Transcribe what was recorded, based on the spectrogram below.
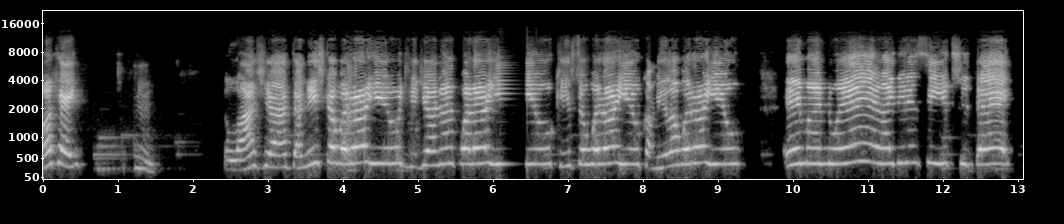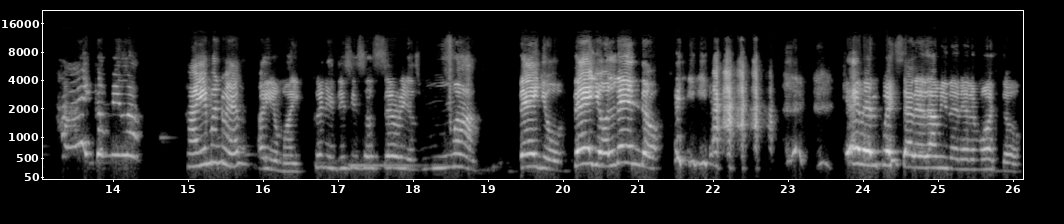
Okay. Hmm. Elijah, Tanishka, where are you? Gianna, where are you? Kingston, where are you? Camila, where are you? Emmanuel, I didn't see you today. Hi, Camila. Hi, Emmanuel. Oh my goodness, this is so serious. Mwah. Bello, bello, lindo. Qué vergüenza le da mi nene hermoso.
